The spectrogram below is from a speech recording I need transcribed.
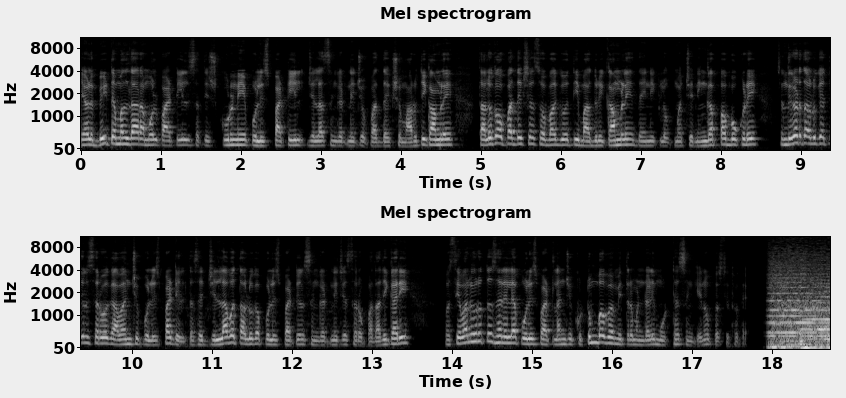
यावेळी बीट अंमलदार अमोल पाटील सतीश कुर्णे पोलीस पाटील जिल्हा संघटनेचे उपाध्यक्ष मारुती कांबळे तालुका उपाध्यक्ष सौभाग्यवती माधुरी कांबळे दैनिक लोकमतचे निंगप्पा बोकडे चंदगड तालुक्यातील सर्व गावांचे पोलीस पाटील तसेच जिल्हा व तालुका पोलीस पाटील संघटनेचे सर्व पदाधिकारी व सेवानिवृत्त झालेल्या पोलीस पाटलांचे कुटुंब व मित्रमंडळी मोठ्या संख्येने उपस्थित होते.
